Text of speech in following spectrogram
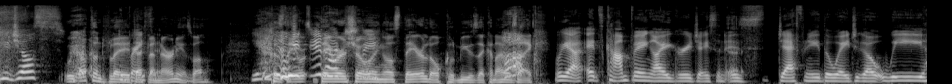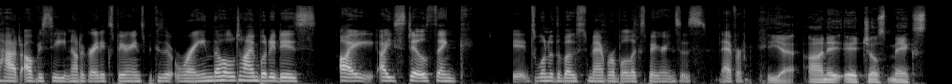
you just We got them to play embrace Declan it. Ernie as well. Yeah, Because we they, were, did they were showing us their local music, and I was like, Well, yeah, it's camping. I agree, Jason, is definitely the way to go. We had obviously not a great experience because it rained the whole time, but it is. I I still think it's one of the most memorable experiences ever. yeah, and it, it just makes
